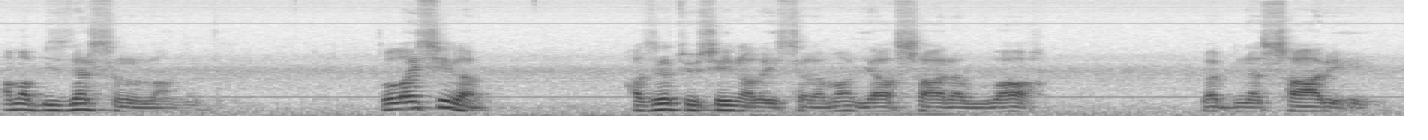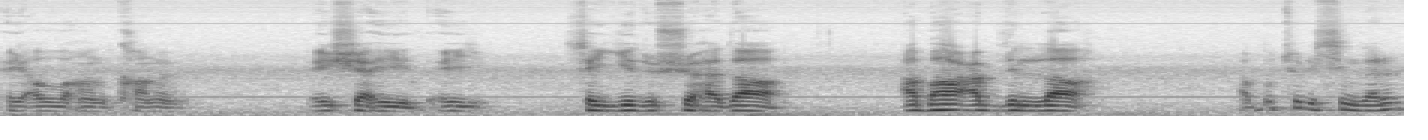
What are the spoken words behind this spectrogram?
Ama bizler sınırlandırdık. Dolayısıyla Hazreti Hüseyin Aleyhisselam'a Ya Sarallah ve Bne Sarihi Ey Allah'ın kanı Ey şehit Ey Seyyidü Şüheda Aba Abdillah ya bu tür isimlerin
